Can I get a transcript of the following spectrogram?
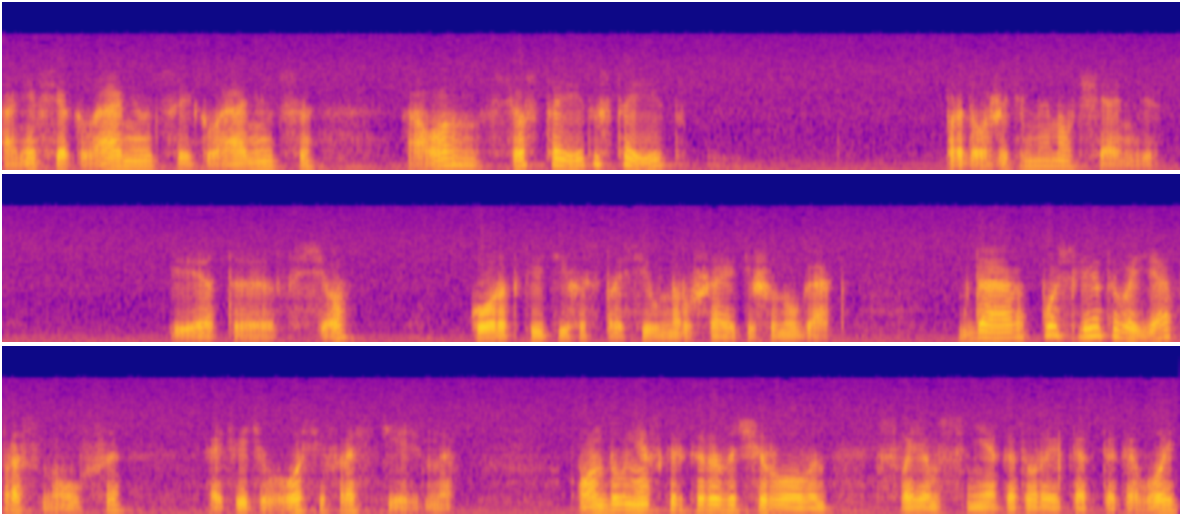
они все кланяются и кланяются, а он все стоит и стоит. Продолжительное молчание. «И это все?» коротко и тихо спросил, нарушая тишину гад. «Да, после этого я проснулся», — ответил Осиф растерянно. Он был несколько разочарован в своем сне, который, как таковой,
